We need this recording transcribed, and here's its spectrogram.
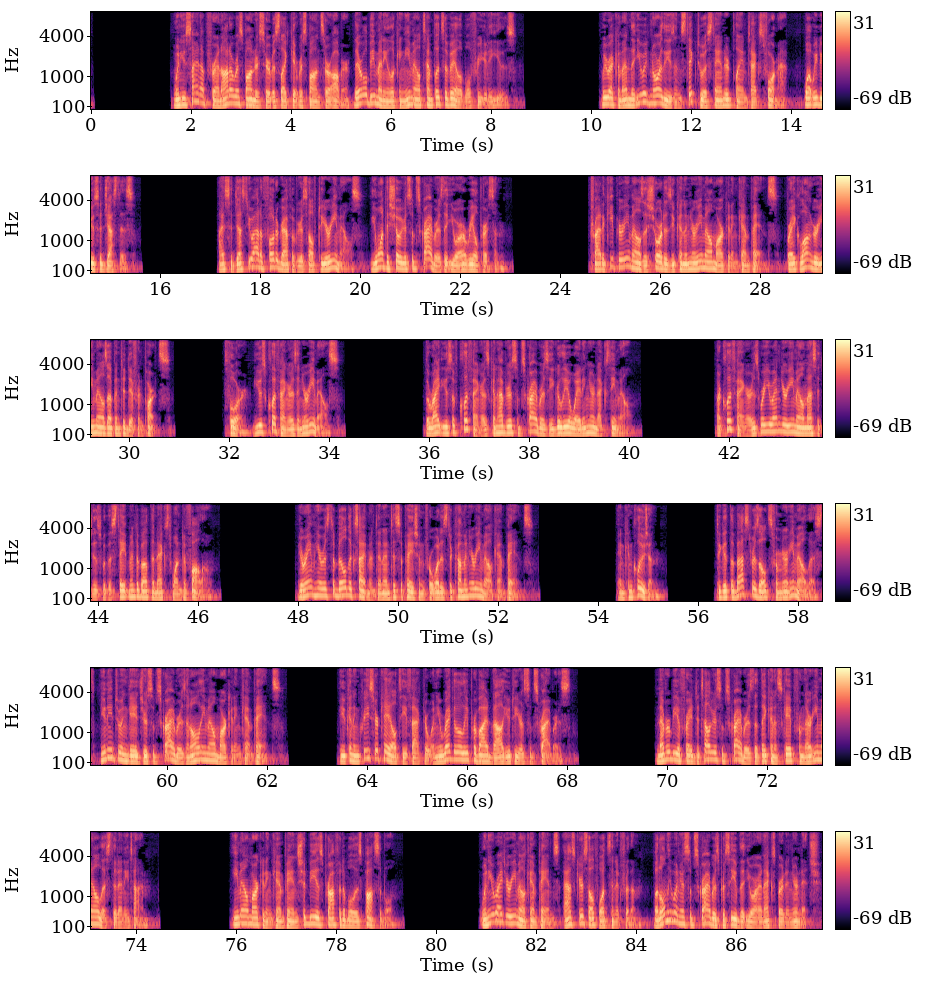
When you sign up for an autoresponder service like GetResponse or AWeber, there will be many looking email templates available for you to use. We recommend that you ignore these and stick to a standard plain text format. What we do suggest is I suggest you add a photograph of yourself to your emails. You want to show your subscribers that you are a real person. Try to keep your emails as short as you can in your email marketing campaigns. Break longer emails up into different parts. 4. Use cliffhangers in your emails. The right use of cliffhangers can have your subscribers eagerly awaiting your next email. A cliffhanger is where you end your email messages with a statement about the next one to follow. Your aim here is to build excitement and anticipation for what is to come in your email campaigns. In conclusion, to get the best results from your email list, you need to engage your subscribers in all email marketing campaigns. You can increase your KLT factor when you regularly provide value to your subscribers. Never be afraid to tell your subscribers that they can escape from their email list at any time. Email marketing campaigns should be as profitable as possible. When you write your email campaigns, ask yourself what's in it for them, but only when your subscribers perceive that you are an expert in your niche.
